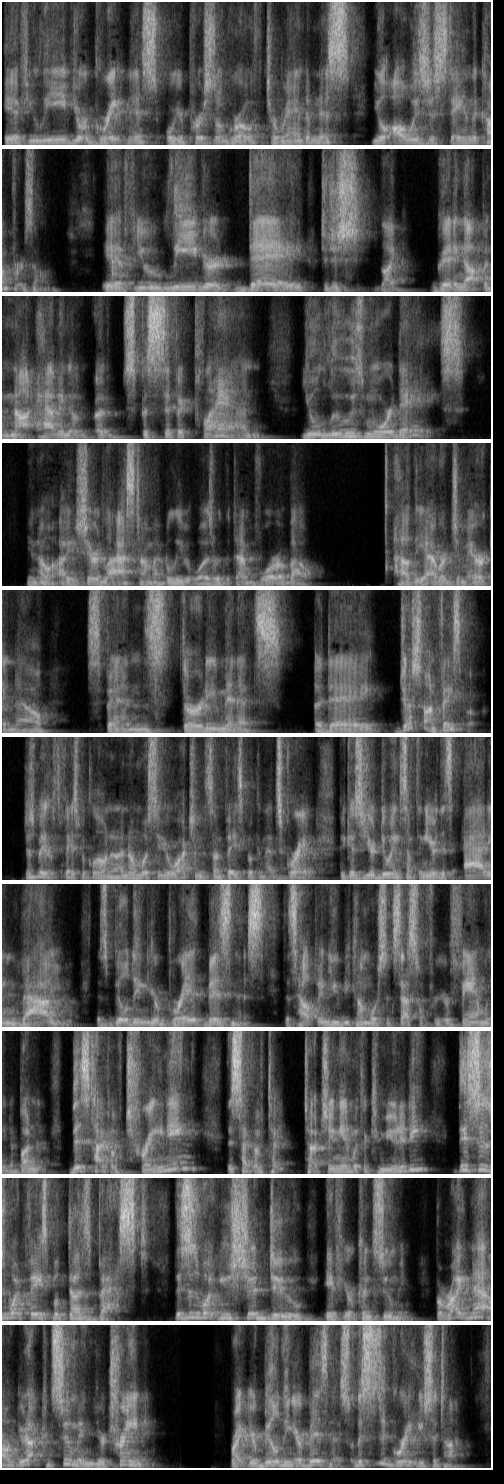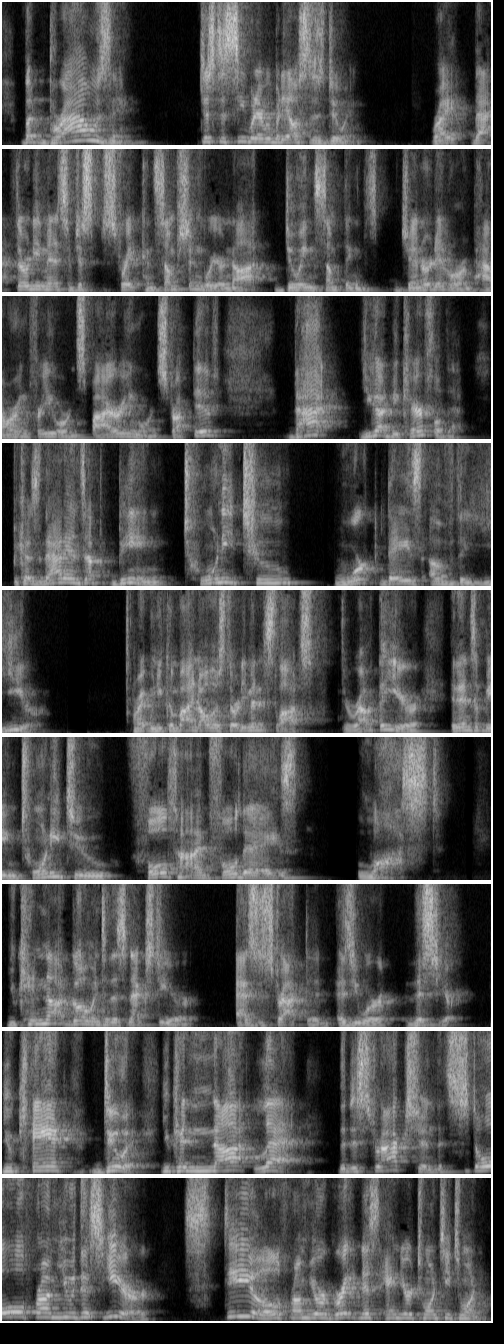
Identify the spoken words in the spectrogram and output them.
If you leave your greatness or your personal growth to randomness, you'll always just stay in the comfort zone. If you leave your day to just like getting up and not having a, a specific plan, you'll lose more days. You know, I shared last time, I believe it was, or the time before, about how the average American now spends 30 minutes a day just on Facebook just Facebook alone. And I know most of you are watching this on Facebook, and that's great because you're doing something here that's adding value, that's building your business, that's helping you become more successful for your family and abundant. This type of training, this type of t- touching in with a community, this is what Facebook does best. This is what you should do if you're consuming. But right now, you're not consuming, you're training, right? You're building your business. So this is a great use of time. But browsing just to see what everybody else is doing, right? That 30 minutes of just straight consumption where you're not doing something that's generative or empowering for you or inspiring or instructive, that you got to be careful of that because that ends up being 22 work days of the year. Right? When you combine all those 30 minute slots throughout the year, it ends up being 22 full time, full days lost. You cannot go into this next year as distracted as you were this year. You can't do it. You cannot let the distraction that stole from you this year steal from your greatness and your 2020.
